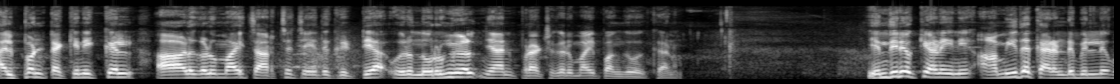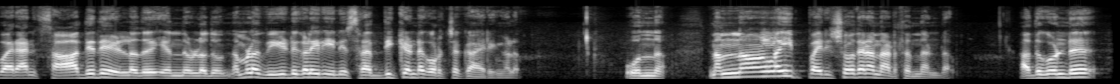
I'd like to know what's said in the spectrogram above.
അല്പം ടെക്നിക്കൽ ആളുകളുമായി ചർച്ച ചെയ്ത് കിട്ടിയ ഒരു നുറുങ്ങുകൾ ഞാൻ പ്രേക്ഷകരുമായി പങ്കുവെക്കുകയാണ്. എന്തിനൊക്കെയാണ് ഇനി അമിത കറണ്ട് ബില്ല് വരാൻ സാധ്യതയുള്ളത് എന്നുള്ളതും? നമ്മളെ വീടുകളിൽ ഇനി ശ്രദ്ധിക്കേണ്ട കുറച്ച് കാര്യങ്ങൾ. ഒന്ന് നന്നായി പരിശോധന നടത്തുന്നുണ്ട്. അതുകൊണ്ട്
